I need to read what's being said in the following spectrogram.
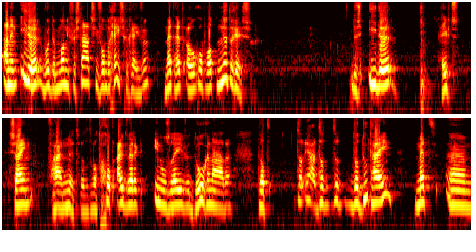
Aan een ieder wordt de manifestatie van de geest gegeven met het oog op wat nuttig is. Dus ieder heeft zijn of haar nut. Dat wat God uitwerkt in ons leven door genade, dat, dat, ja, dat, dat, dat doet hij met, ehm,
